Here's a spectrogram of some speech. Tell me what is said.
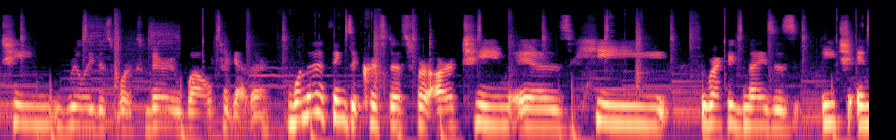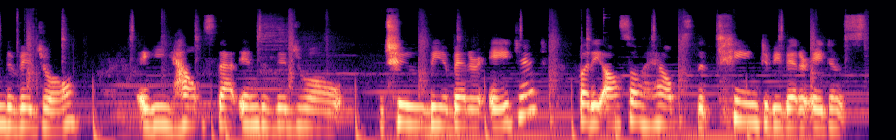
team really just works very well together. One of the things that Chris does for our team is he recognizes each individual. He helps that individual to be a better agent, but he also helps the team to be better agents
